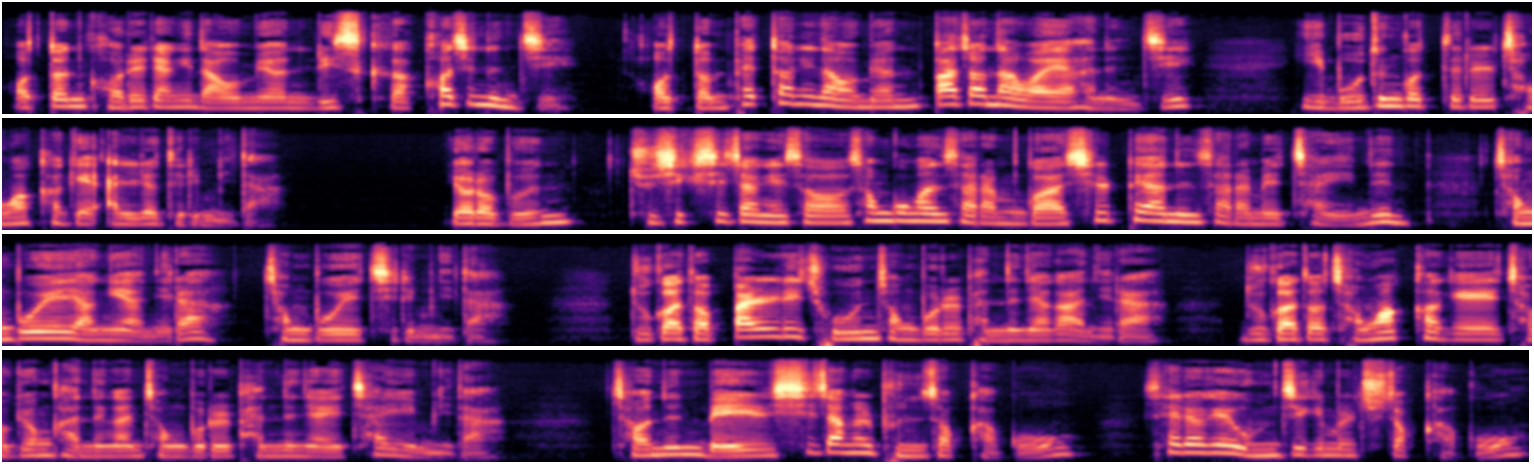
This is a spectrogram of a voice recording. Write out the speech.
어떤 거래량이 나오면 리스크가 커지는지, 어떤 패턴이 나오면 빠져나와야 하는지 이 모든 것들을 정확하게 알려드립니다. 여러분, 주식시장에서 성공한 사람과 실패하는 사람의 차이는 정보의 양이 아니라 정보의 질입니다. 누가 더 빨리 좋은 정보를 받느냐가 아니라 누가 더 정확하게 적용 가능한 정보를 받느냐의 차이입니다. 저는 매일 시장을 분석하고 세력의 움직임을 추적하고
